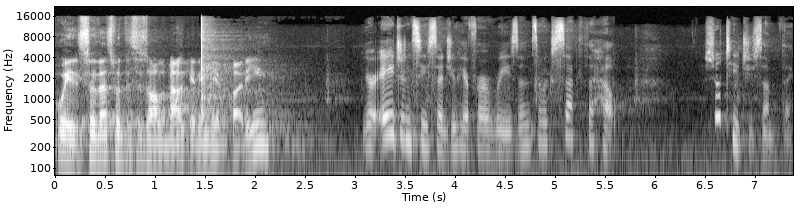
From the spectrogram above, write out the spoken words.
Wait, so that's what this is all about, getting me a buddy? Your agency sent you here for a reason, so accept the help. She'll teach you something.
